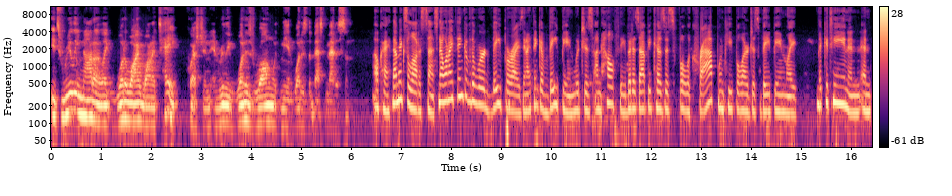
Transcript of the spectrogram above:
it's really not a like, what do I want to take question and really what is wrong with me and what is the best medicine. Okay, that makes a lot of sense. Now, when I think of the word vaporizing, I think of vaping, which is unhealthy, but is that because it's full of crap when people are just vaping like nicotine and, and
